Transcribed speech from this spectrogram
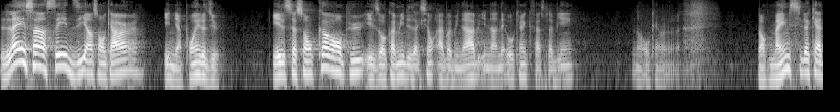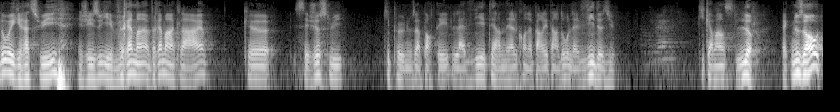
L'insensé dit en son cœur, Il n'y a point de Dieu. Ils se sont corrompus, ils ont commis des actions abominables, il n'en est aucun qui fasse le bien. Non, aucun. Donc, même si le cadeau est gratuit, Jésus est vraiment, vraiment clair que c'est juste lui qui peut nous apporter la vie éternelle qu'on a parlé tantôt, la vie de Dieu, qui commence là. Fait que nous autres,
